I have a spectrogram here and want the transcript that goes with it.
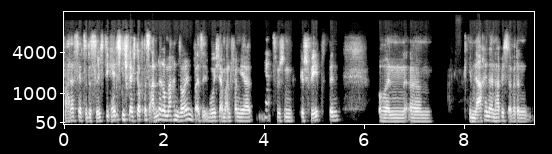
war das jetzt so das Richtige? Hätte ich nicht vielleicht doch das andere machen sollen, weil, wo ich am Anfang ja, ja. zwischen geschwebt bin. Und ähm, im Nachhinein habe ich es aber dann,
